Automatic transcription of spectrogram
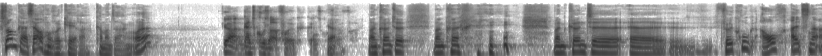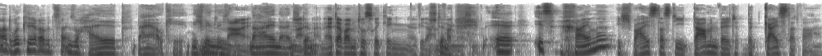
Slomka ist ja auch ein Rückkehrer, kann man sagen, oder? Ja, ganz großer Erfolg, ganz großer ja. Erfolg. Man könnte, man könnte, man könnte äh, Füllkrug auch als eine Art Rückkehrer bezeichnen, so halb. Naja, okay, nicht wirklich. Nein, nein, nein, nein stimmt. Nein, hätte er beim TuS Rickling äh, wieder stimmt. anfangen müssen. Äh, ist Jaime? Ich weiß, dass die Damenwelt begeistert war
